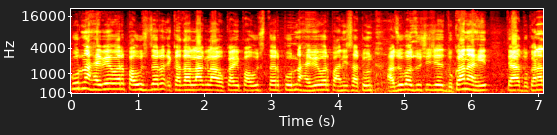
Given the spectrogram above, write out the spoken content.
पूर्ण हायवेवर पाऊस जर एखादा लागला अवकाळी पाऊस तर पूर्ण हायवेवर पाणी साठून आजूबाजूची जे दुकानं आहेत त्या दुकानात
